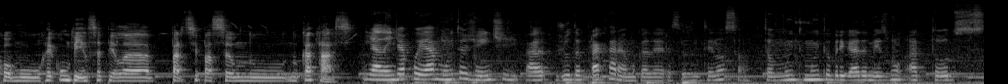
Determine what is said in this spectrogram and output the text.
como recompensa pela participação no, no Catarse. E além de apoiar muita gente, ajuda pra caramba, galera. Vocês não têm noção. Então, muito, muito obrigada mesmo a todos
